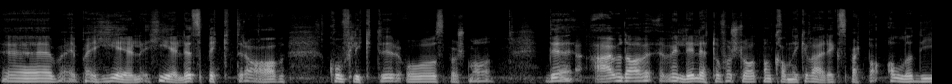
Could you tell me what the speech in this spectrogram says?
på hele, hele spekteret av konflikter og spørsmål. Det er jo da veldig lett å forstå at man kan ikke være ekspert på alle de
